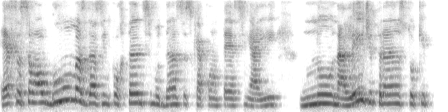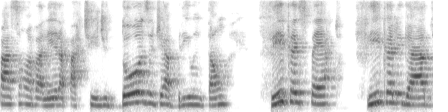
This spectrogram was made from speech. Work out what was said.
Essas são algumas das importantes mudanças que acontecem aí no, na lei de trânsito, que passam a valer a partir de 12 de abril. Então, fica esperto, fica ligado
